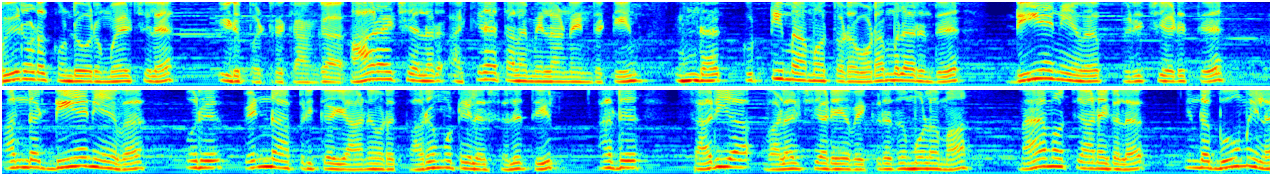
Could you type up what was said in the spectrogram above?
உயிரோட கொண்டு வரும் முயற்சியில ஈடுபட்டிருக்காங்க. ஆராய்ச்சியாளர் அகிரா தலைமையிலான இந்த டீம் இந்த குட்டி மேமோத்தோட உடம்புல இருந்து டிஎன்ஏவை பிரித்து எடுத்து அந்த டிஎன்ஏவை ஒரு பெண் ஆப்பிரிக்க யானையோட கருமுட்டையில செலுத்தி அது சரியா வளர்ச்சி அடைய வைக்கிறது மூலமா மேமோத் யானைகளை இந்த பூமியில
